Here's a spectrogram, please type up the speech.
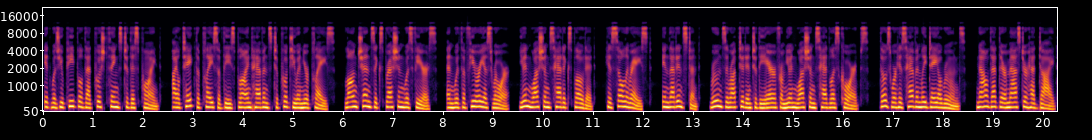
It was you people that pushed things to this point. I'll take the place of these blind heavens to put you in your place. Long Chen's expression was fierce, and with a furious roar, Yun Wusheng's head exploded, his soul erased. In that instant, runes erupted into the air from Yun Wusheng's headless corpse. Those were his heavenly Dao runes. Now that their master had died,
